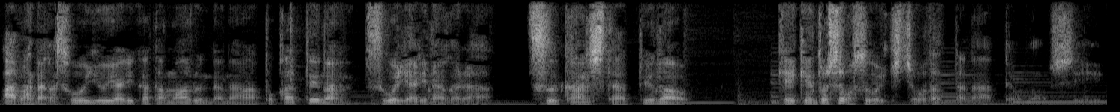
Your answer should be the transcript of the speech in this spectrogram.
あ、まあなんかそういうやり方もあるんだなとかっていうのはすごいやりながら痛感したっていうのは経験としてもすごい貴重だったなって思うし、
